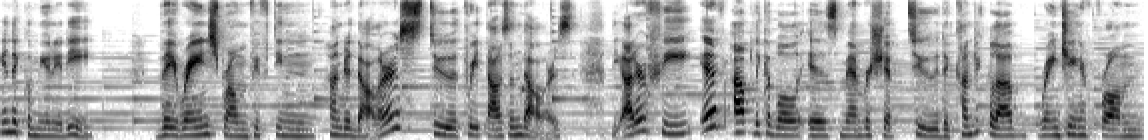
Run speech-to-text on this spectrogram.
in the community. They range from $1,500 to $3,000. The other fee, if applicable, is membership to the country club ranging from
